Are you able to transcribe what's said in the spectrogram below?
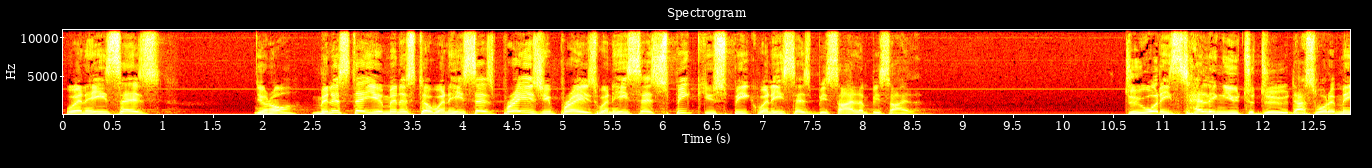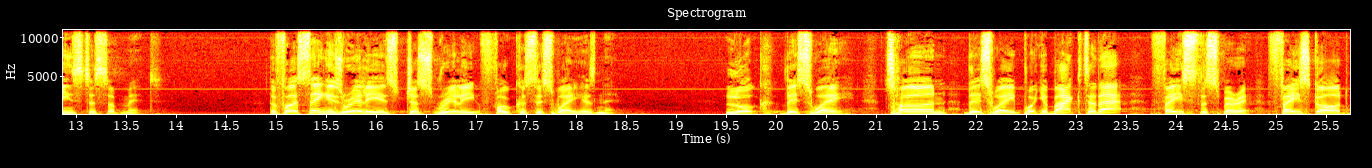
When he says, you know, minister, you minister. When he says praise, you praise. When he says speak, you speak. When he says be silent, be silent. Do what he's telling you to do. That's what it means to submit. The first thing is really is just really focus this way, isn't it? Look this way. Turn this way. Put your back to that. Face the Spirit. Face God.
